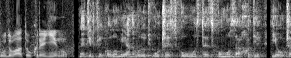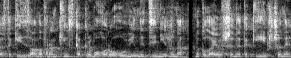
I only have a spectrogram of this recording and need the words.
будувати Україну. Не тільки коломияни беруть участь у мистецькому заході. Є учасники із Івано-Франківська, Кривого Рогу, Вінниці, Ніжина, Миколаївщини та Київщини.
